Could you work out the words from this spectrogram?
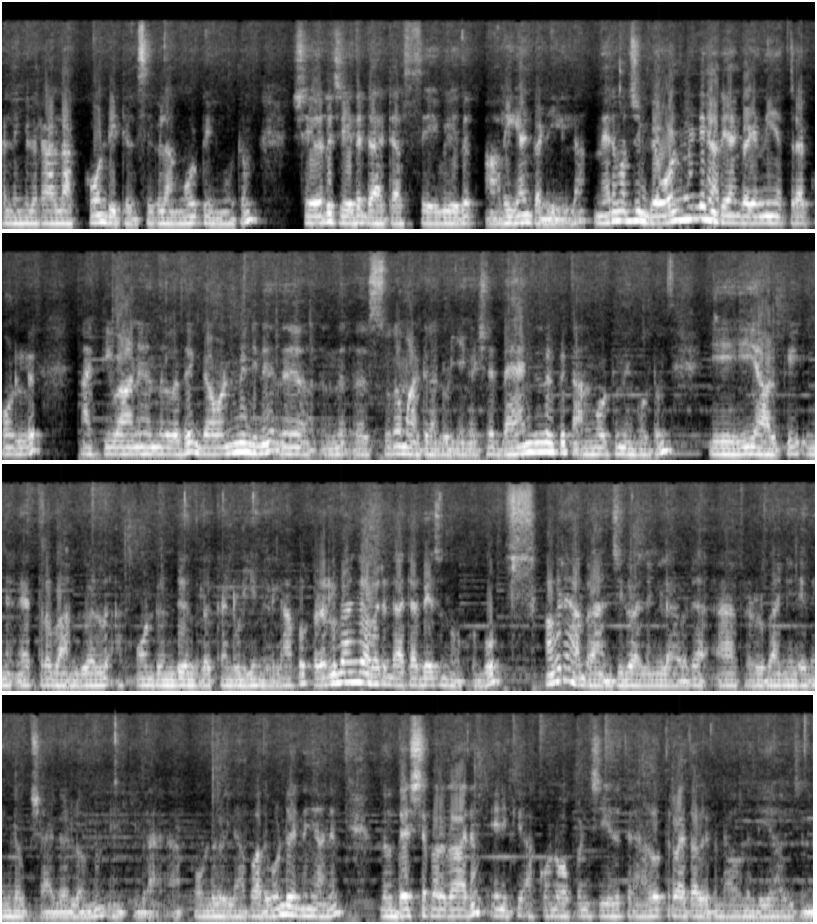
അല്ലെങ്കിൽ ഒരാളുടെ അക്കൗണ്ട് ഡീറ്റെയിൽസുകൾ അങ്ങോട്ടും ഇങ്ങോട്ടും ഷെയർ ചെയ്ത് ഡാറ്റ സേവ് ചെയ്ത് അറിയാൻ കഴിയില്ല. നേരെ മറിച്ച് ഗവൺമെന്റിന് അറിയാൻ കഴിയുന്ന എത്ര അക്കൗണ്ടിൽ ആക്റ്റീവാണ് എന്നുള്ളത് ഗവൺമെന്റിന് സുഖമായിട്ട് കണ്ടുപിടിക്കാൻ പക്ഷേ ബാങ്കുകൾക്ക് അങ്ങോട്ടും ഇങ്ങോട്ടും ഈ ആൾക്ക് എത്ര ബാങ്കുകളിൽ അക്കൗണ്ട് ഉണ്ട് എന്നുള്ളത് കണ്ടുപിടിക്കാൻ കഴിയില്ല. അപ്പോൾ ഫെഡറൽ ബാങ്ക് അവർ ഡാറ്റാബേസ് നോക്കുമ്പോൾ അവർ ആ ബ്രാഞ്ചിലോ അല്ലെങ്കിൽ അവർ ഫെഡറൽ ബാങ്കിന്റെ ഏതെങ്കിലും ശാഖകളിലൊന്നും എനിക്ക് അക്കൗണ്ടുകളില്ല അപ്പോൾ അതുകൊണ്ട് തന്നെ ഞാൻ നിർദ്ദേശപ്രകാരം എനിക്ക് അക്കൗണ്ട് ഓപ്പൺ ചെയ്ത് തരാനുള്ള ഉത്തരവാദിത്തം അവർക്ക് ഈ ആവശ്യം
